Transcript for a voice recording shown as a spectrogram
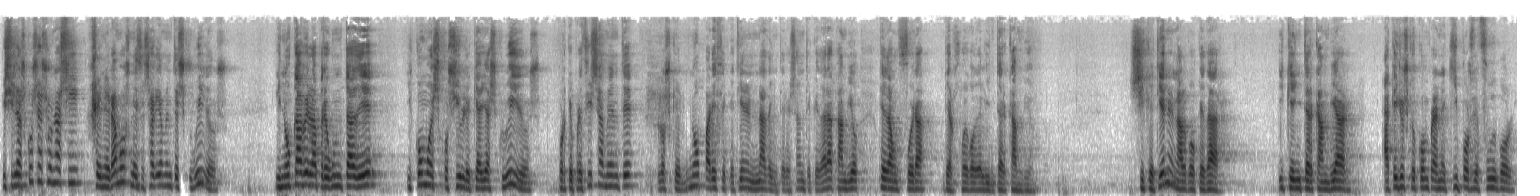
Y si las cosas son así, generamos necesariamente excluidos. Y no cabe la pregunta de ¿y cómo es posible que haya excluidos? Porque precisamente los que no parece que tienen nada interesante que dar a cambio quedan fuera del juego del intercambio. Sí que tienen algo que dar y que intercambiar aquellos que compran equipos de fútbol,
